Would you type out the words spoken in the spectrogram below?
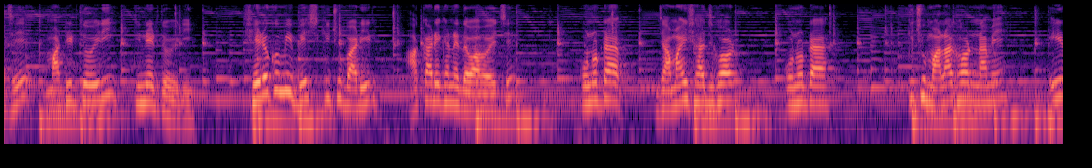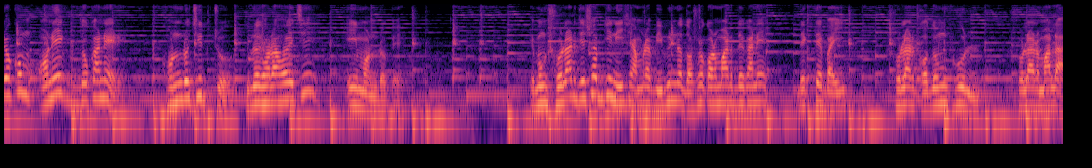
আছে, মাটির তৈরি, টিনের তৈরি। সেরকমই বেশ কিছু বাড়ির আকার এখানে দেওয়া হয়েছে। কোনোটা জামাই সাজঘর, কোনোটা কিছু মালাঘর নামে এই রকম অনেক দোকানের খণ্ডচিত্র তুলে ধরা হয়েছে এই মণ্ডপে। এবং সোলার যেসব জিনিস আমরা বিভিন্ন দশকর্মার দোকানে দেখতে পাই, সোলার কদম ফুল, সোলার মালা,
